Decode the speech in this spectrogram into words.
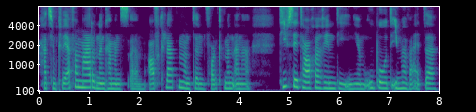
hat es im Querformat und dann kann man es ähm, aufklappen und dann folgt man einer Tiefseetaucherin, die in ihrem U-Boot immer weiter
